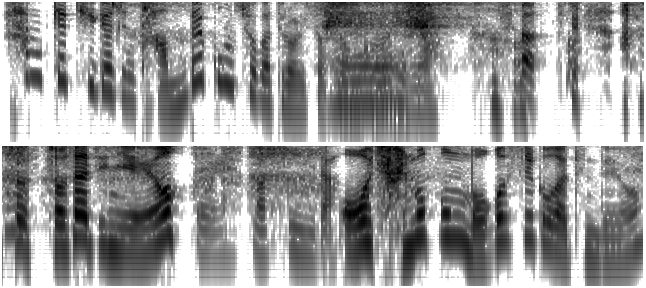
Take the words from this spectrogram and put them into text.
함께 튀겨진 담배꽁초가 들어있었던 네. 거예요. 자, 아, 저, 저 사진이에요? 네, 맞습니다. 어, 잘못 보면 먹었을 것 같은데요.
